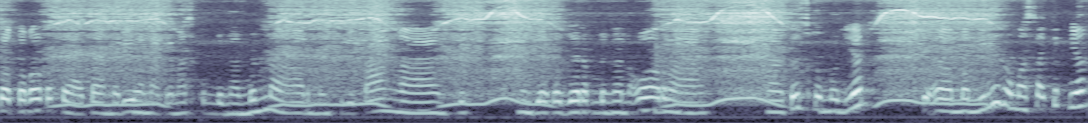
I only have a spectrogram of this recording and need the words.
protokol kesehatan. Jadi memakai masker dengan benar mencuci tangan terus menjaga jarak dengan orang. Nah terus kemudian eh, memilih rumah sakit yang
